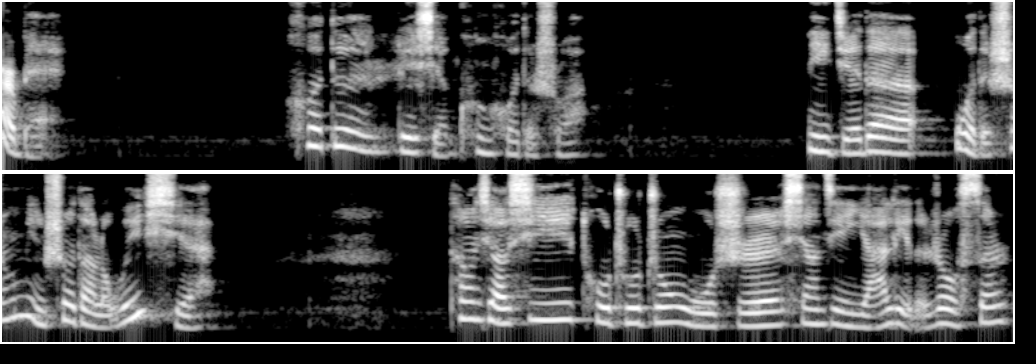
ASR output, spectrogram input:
儿呗。赫顿略显困惑地说：“你觉得我的生命受到了威胁？”汤小西吐出中午时镶进牙里的肉丝儿，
